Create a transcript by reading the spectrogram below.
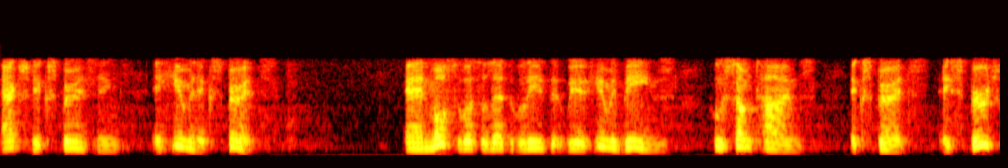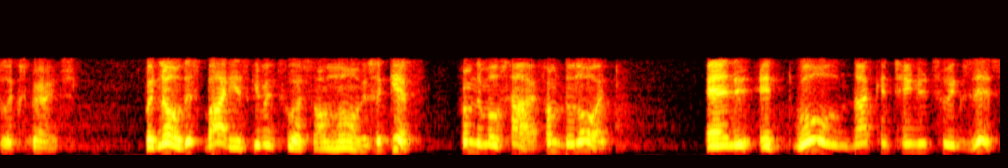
actually experiencing a human experience. And most of us are led to believe that we are human beings who sometimes experience a spiritual experience. But no, this body is given to us on loan. It's a gift from the Most High, from the Lord. And it, it will not continue to exist.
